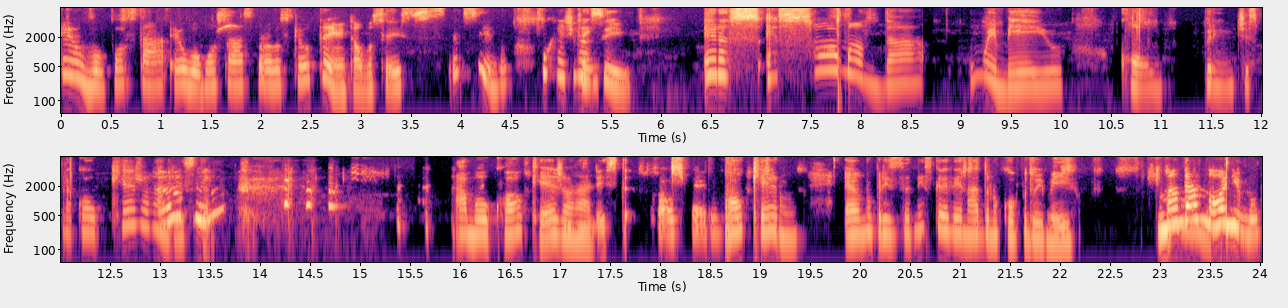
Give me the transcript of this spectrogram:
eu vou postar, eu vou mostrar as provas que eu tenho. Então vocês decidam. Porque, tipo Sim. assim, era, é só mandar um e-mail com prints para qualquer jornalista. Amor, qualquer jornalista. Qualquer um. Qualquer um. Ela não precisa nem escrever nada no corpo do e-mail. Manda anônimo.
